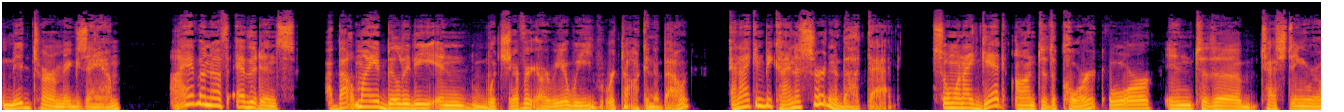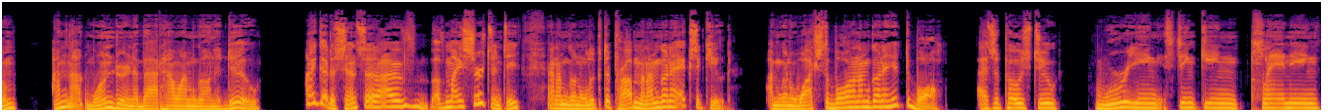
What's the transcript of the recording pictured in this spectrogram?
midterm exam. I have enough evidence about my ability in whichever area we were talking about, and I can be kind of certain about that. So when I get onto the court or into the testing room, I'm not wondering about how I'm going to do. I got a sense that I've, of my certainty and I'm going to look at the problem and I'm going to execute. I'm going to watch the ball and I'm going to hit the ball as opposed to worrying, thinking, planning,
